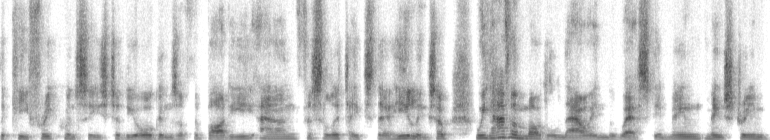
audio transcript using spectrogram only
the key frequencies to the organs of the body and facilitates their healing. So we have a model now in the West in main, mainstream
